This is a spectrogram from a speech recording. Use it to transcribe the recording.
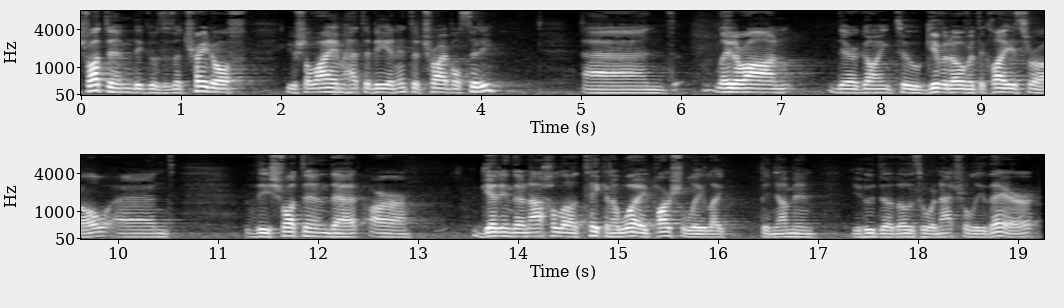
Shvatim because there's a trade off. Yerushalayim had to be an intertribal city, and later on they're going to give it over to Klal Yisrael, and the Shvatim that are getting their Nachala taken away partially, like Binyamin Yehuda, those who are naturally there,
